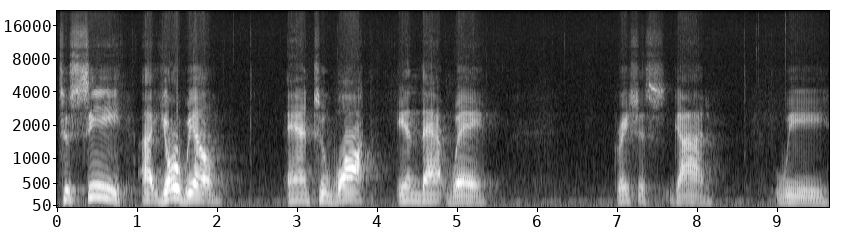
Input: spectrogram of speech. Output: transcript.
to see uh, your will and to walk in that way. Gracious God, we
